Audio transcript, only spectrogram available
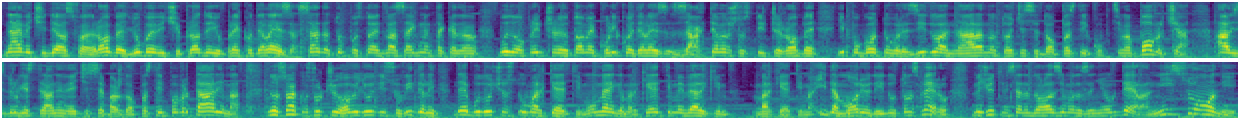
Najveći deo svoje robe Ljubojević i prodaju preko Deleza. Sada tu postoje dva segmenta kada budemo pričali o tome koliko je Delez zahtevan što se tiče robe i pogotovo rezidua, naravno to će se dopasti kupcima povrća, ali s druge strane neće se baš dopasti i povrtarima. No u svakom slučaju ovi ljudi su videli da je budućnost u marketima, u mega marketima i velikim marketima i da moraju da idu u tom smeru. Međutim, sada dolazimo do zanjivog dela. Nisu oni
